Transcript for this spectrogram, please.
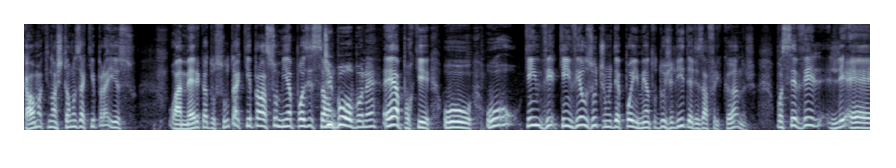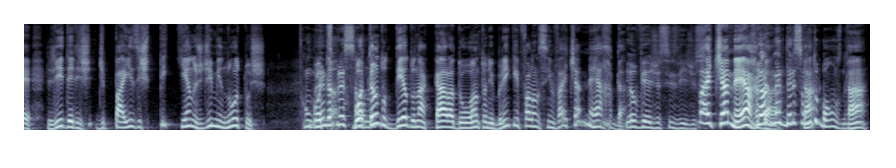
calma que nós estamos aqui para isso. O América do Sul está aqui para assumir a posição. De bobo, né? É, porque o, o, quem, vê, quem vê os últimos depoimentos dos líderes africanos, você vê é, líderes de países pequenos, diminutos, Com grande bota- expressão. né? botando o dedo na cara do Anthony Blinken e falando assim: vai te a merda. Eu vejo esses vídeos. Vai te a merda. E os argumentos deles são muito bons, né? Tá?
